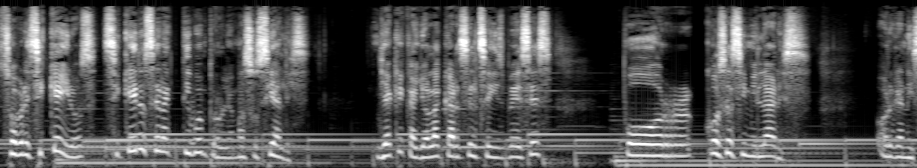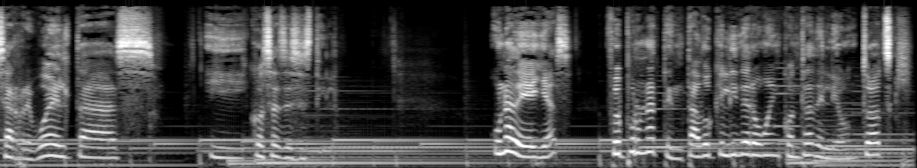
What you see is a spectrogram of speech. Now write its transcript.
Sobre Siqueiros, Siqueiros era activo en problemas sociales, ya que cayó a la cárcel seis veces por cosas similares, organizar revueltas y cosas de ese estilo. Una de ellas fue por un atentado que lideró en contra de León Trotsky.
